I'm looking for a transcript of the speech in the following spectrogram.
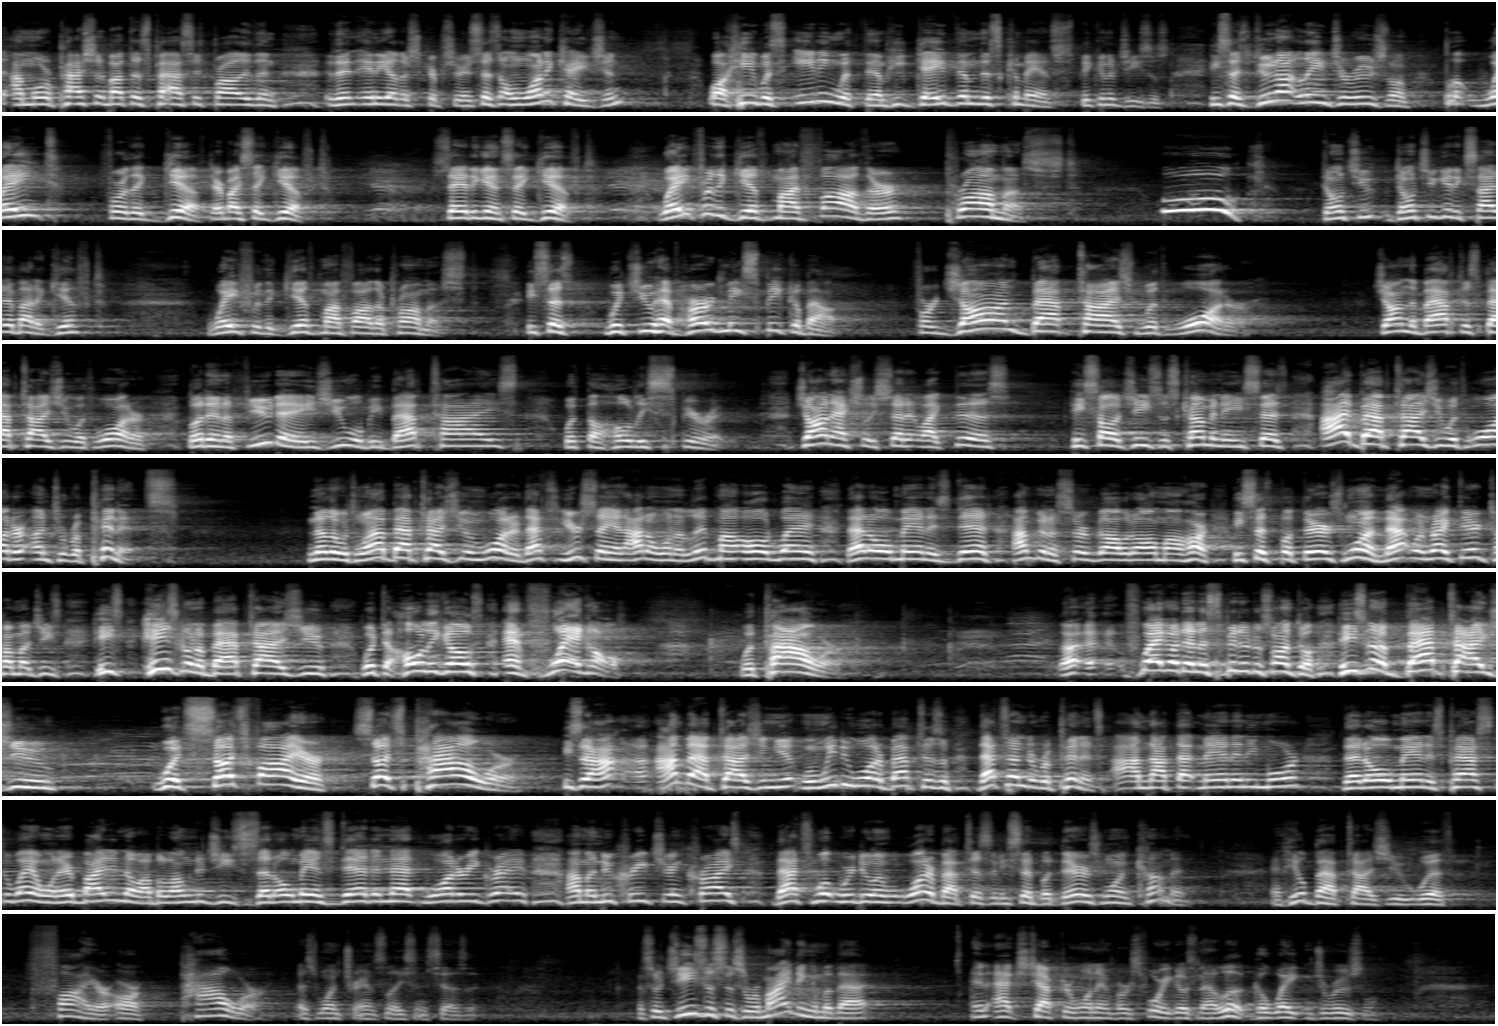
I'm more passionate about this passage probably than, than any other scripture. It says, on one occasion, while he was eating with them, he gave them this command, speaking of Jesus. He says, Do not leave Jerusalem, but wait for the gift. Everybody say gift. gift. Say it again, say gift. gift. Wait for the gift my father promised. Woo! Don't you, don't you get excited about a gift? Wait for the gift my father promised. He says, which you have heard me speak about. For John baptized with water. John the Baptist baptized you with water, but in a few days you will be baptized with the Holy Spirit. John actually said it like this He saw Jesus coming and he says, I baptize you with water unto repentance. In other words, when I baptize you in water, that's you're saying I don't want to live my old way. That old man is dead. I'm going to serve God with all my heart. He says, but there's one. That one right there, talking about Jesus. He's he's going to baptize you with the Holy Ghost and fuego, with power. Uh, uh fuego del Espíritu Santo. He's going to baptize you with such fire, such power he said, I, am baptizing you. When we do water baptism, that's under repentance. I'm not that man anymore. That old man has passed away. I want everybody to know I belong to Jesus. That old man's dead in that watery grave. I'm a new creature in Christ. That's what we're doing with water baptism. He said, but there's one coming, and he'll baptize you with fire or power, as one translation says it. And so Jesus is reminding him of that in Acts chapter 1 and verse 4. He goes, Now look, go wait in Jerusalem.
